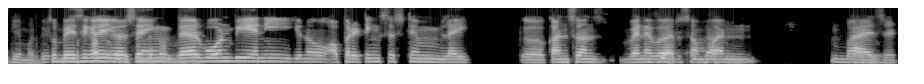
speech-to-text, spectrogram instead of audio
gamer. They, So they don't have basically, you're saying there won't be any, you know, operating system like uh, concerns whenever Yes, someone Yeah, buys it.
